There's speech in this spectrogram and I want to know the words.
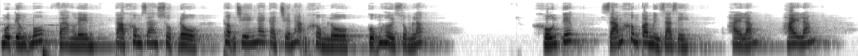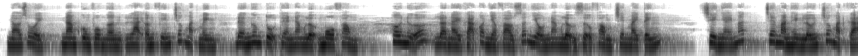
Một tiếng bóp vang lên, cả không gian sụp đổ, thậm chí ngay cả chiến hạm khổng lồ cũng hơi rung lắc. Khốn kiếp, dám không coi mình ra gì. Hay lắm, hay lắm. Nói rồi, Nam Cung Vô Ngân lại ấn phím trước mặt mình để ngưng tụ thể năng lượng mô phỏng. Hơn nữa, lần này gã còn nhập vào rất nhiều năng lượng dự phòng trên máy tính. Chỉ nháy mắt, trên màn hình lớn trước mặt gã,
